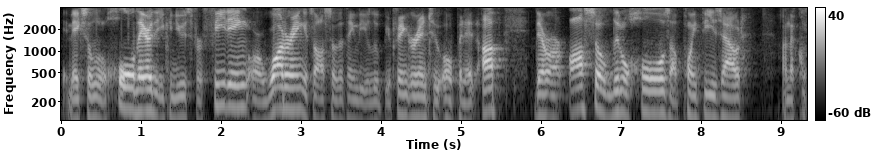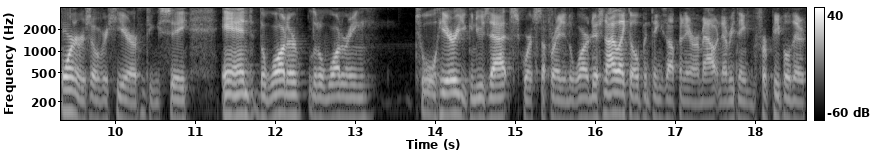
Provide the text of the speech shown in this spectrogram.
it makes a little hole there that you can use for feeding or watering. It's also the thing that you loop your finger in to open it up. There are also little holes, I'll point these out on the corners over here, if you can see, and the water, little watering tool here. You can use that, squirt stuff right in the water dish. And I like to open things up and air them out and everything. For people that are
